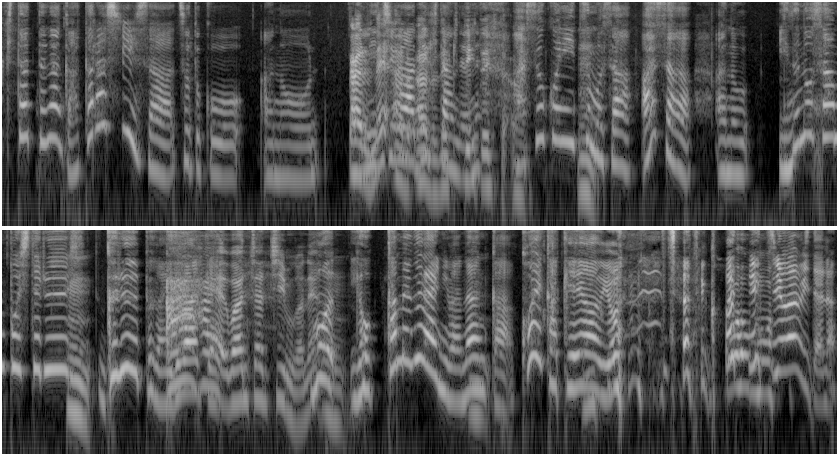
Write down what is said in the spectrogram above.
北ってなんか新しいさちょっとこうあのあるね道ができたんだよね。あそこにいつもさ、朝あの犬の散歩してるうん。グループがいるわけ、あーはいワンチャンチームがね。もううん。4日目ぐらいにはなんか声かけ合うようになっちゃって「こんにちは」みたいな。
